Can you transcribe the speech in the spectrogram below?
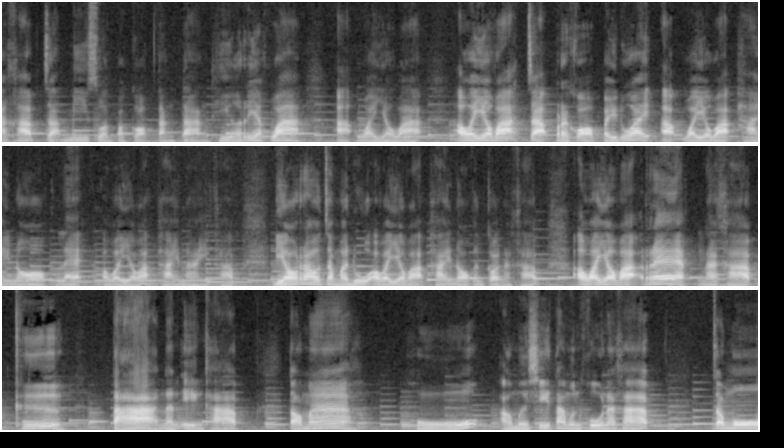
นะครับ จะมีส่วนประกอบต่างๆ ที่เรียกว่าอวัยวะ อวัยวะจะประกอบไปด้วยอวัยวะภายนอกและอวัยวะภายในครับ เดี๋ยวเราจะมาดูอวัยวะภายนอกกันก่อนนะครับ อวัยวะแรกนะครับ คือตานั่นเองครับ ต่อมา หู เอามือชี้ตามคุณครูนะครับ จมู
